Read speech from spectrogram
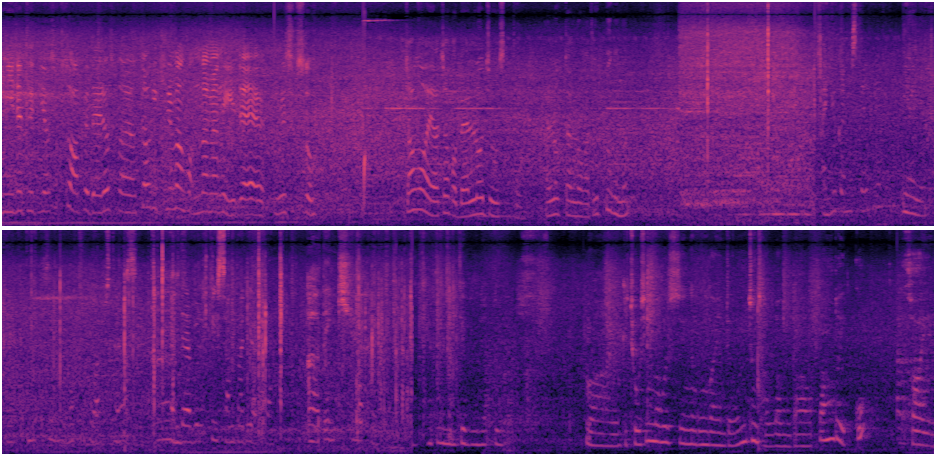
여러분 이제 드디어 숙소 앞에 내렸어요. 저기 길만 건너면 이제 우리 숙소. 저거예요 저거 멜로디 호스텔. 알록달록 아주 예쁘구나. Are you gonna stay here? 예, 예. So you have to go upstairs, and there will be somebody at the 아, 땡큐. 대박이네. 이게 뭐냐 또. 와, 여기 조식 먹을 수 있는 공간인데 엄청 잘 나온다. 빵도 있고, 과일.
